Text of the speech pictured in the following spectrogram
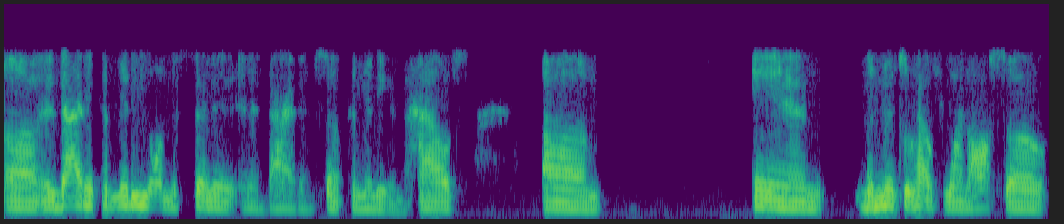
Uh, it died in committee on the Senate, and it died in subcommittee in the House. Um, and the mental health one also.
